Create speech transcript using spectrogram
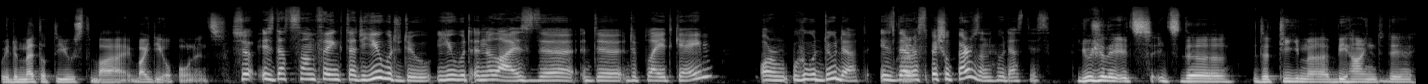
with the method used by by the opponents. So is that something that you would do? You would analyze the the, the played game, or who would do that? Is there Uh, a special person who does this? Usually, it's it's the the team uh, behind the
